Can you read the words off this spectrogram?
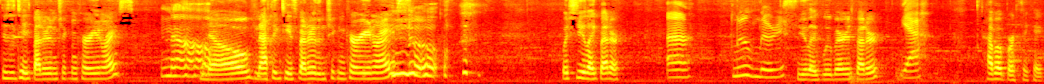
Does it taste better than chicken curry and rice? no. No, nothing tastes better than chicken curry and rice. No. Which do you like better? Uh, blueberries. You like blueberries better? Yeah. How about birthday cake?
